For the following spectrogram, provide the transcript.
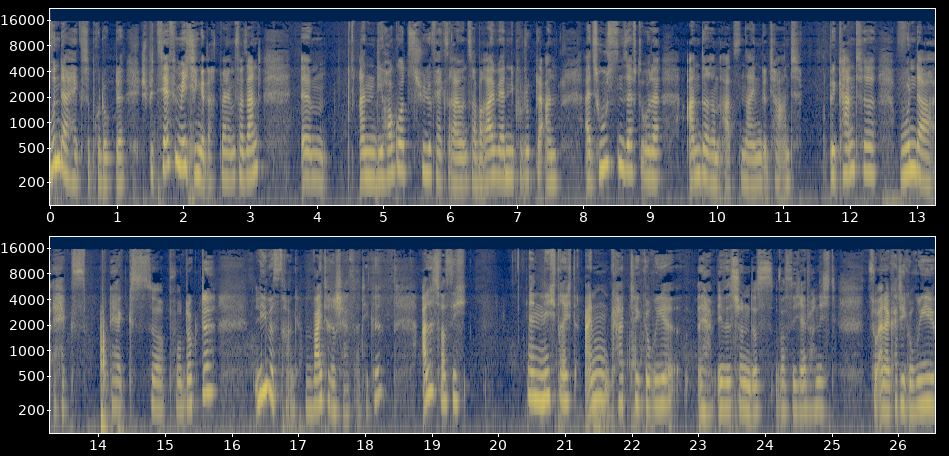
Wunderhexe-Produkte, speziell für Mädchen gedacht. Beim Versand ähm, an die Hogwarts-Schule für Hexerei und Zauberei werden die Produkte an, als Hustensäfte oder anderen Arzneien getarnt. Bekannte Wunderhexe-Produkte, Liebestrank, weitere Scherzartikel. Alles, was sich nicht recht einkategoriert, ja, ihr wisst schon, das, was sich einfach nicht zu einer Kategorie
